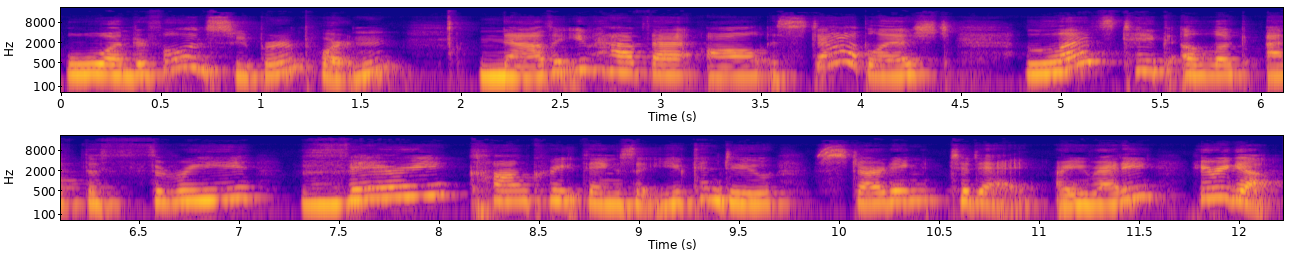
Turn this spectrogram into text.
wonderful and super important. Now that you have that all established, let's take a look at the three very concrete things that you can do starting today. Are you ready? Here we go.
